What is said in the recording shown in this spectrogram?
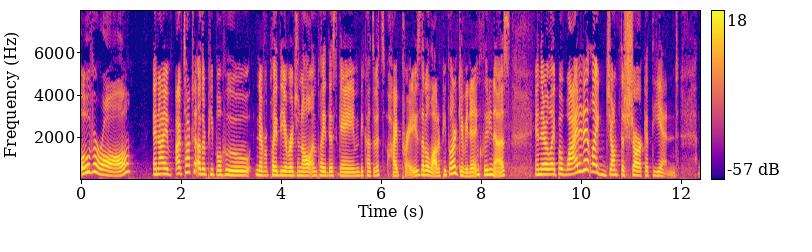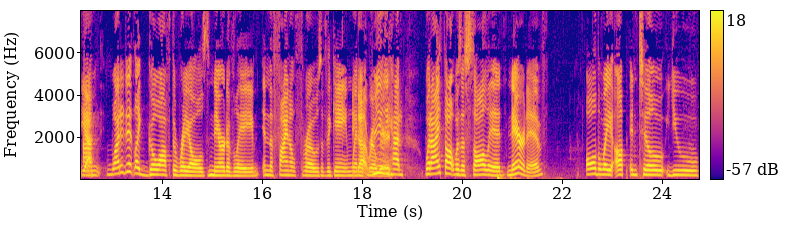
overall, And I've I've talked to other people who never played the original and played this game because of its high praise that a lot of people are giving it, including us. And they're like, "But why did it like jump the shark at the end? Yeah. Um, why did it like go off the rails narratively in the final throes of the game when it, real really weird. had what I thought was a solid narrative all the way up until you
